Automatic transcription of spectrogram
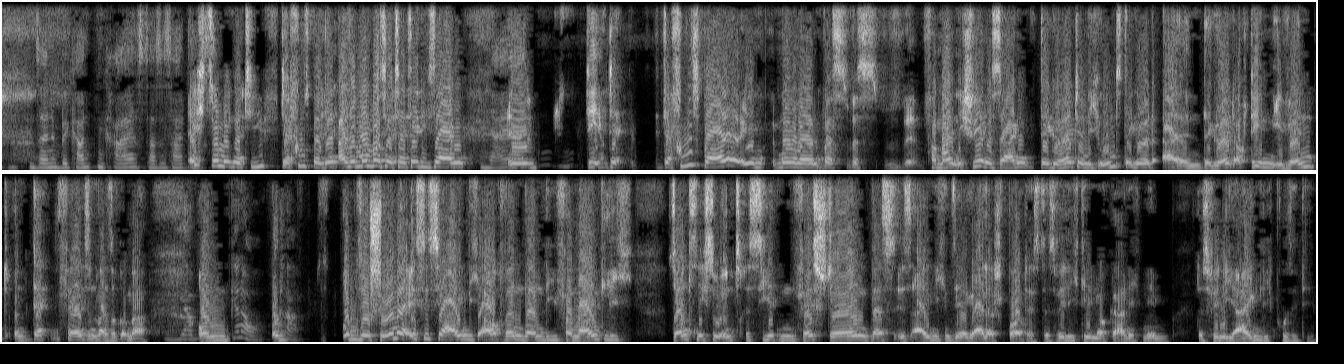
in seinem Bekanntenkreis, das ist halt. Echt so negativ? Der Fußball Depp? Also man muss ja tatsächlich sagen, naja, äh, die, der, der Fußball, muss man was, was vermeintlich Schweres sagen, der gehört ja nicht uns, der gehört allen. Der gehört auch den Event- und Deppenfans und was auch immer. Ja, und, genau. Und umso schöner ist es ja eigentlich auch, wenn dann die vermeintlich sonst nicht so Interessierten feststellen, dass es eigentlich ein sehr geiler Sport ist. Das will ich denen noch gar nicht nehmen. Das finde ich eigentlich positiv.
